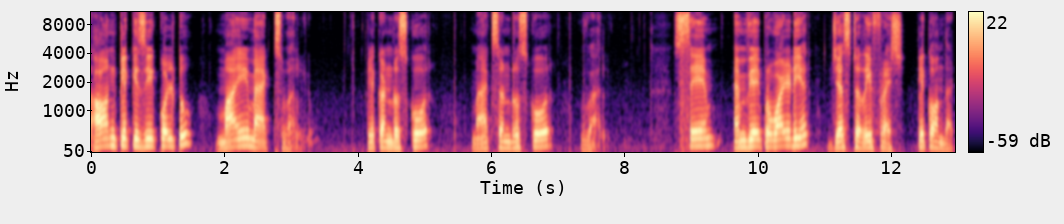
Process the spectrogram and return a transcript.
on click is equal to my max value click underscore max underscore value same mvi provided here just refresh. Click on that.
